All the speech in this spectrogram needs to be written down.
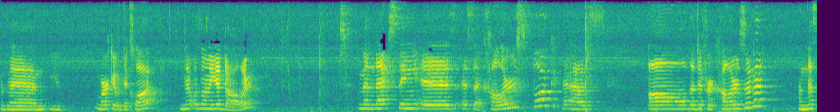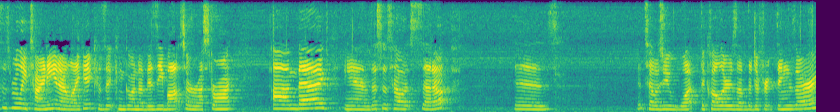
and then you mark it with the clock. And that was only a dollar. And the next thing is, it's a colors book. It has all the different colors in it. And this is really tiny and I like it because it can go in a busy box or a restaurant um, bag. And this is how it's set up. Is it tells you what the colors of the different things are.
